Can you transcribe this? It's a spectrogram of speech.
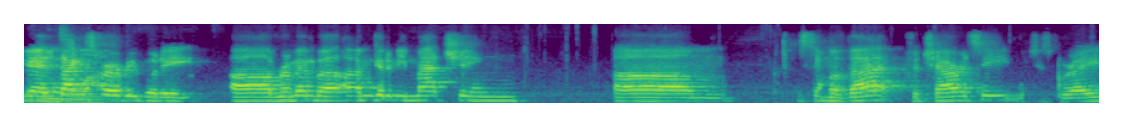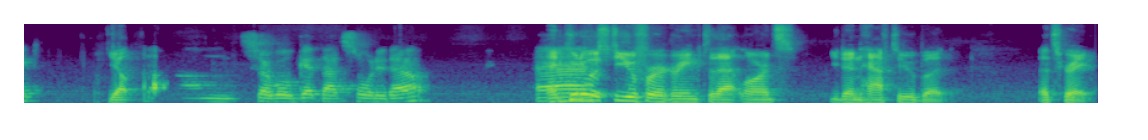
Yeah, thanks for everybody. Uh, remember, I'm going to be matching um, some of that for charity, which is great. Yep. Um, so we'll get that sorted out. And kudos to you for agreeing to that, Lawrence. You didn't have to, but that's great.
